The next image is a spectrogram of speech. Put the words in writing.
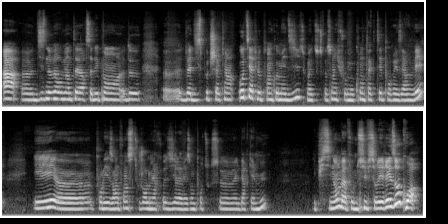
à 19h ou 20h, ça dépend de, euh, de la dispo de chacun, au théâtre Le Point Comédie. De toute façon, il faut me contacter pour réserver. Et euh, pour les enfants, c'est toujours le mercredi à la maison pour tous euh, Albert Camus. Et puis sinon, bah faut me suivre sur les réseaux quoi.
